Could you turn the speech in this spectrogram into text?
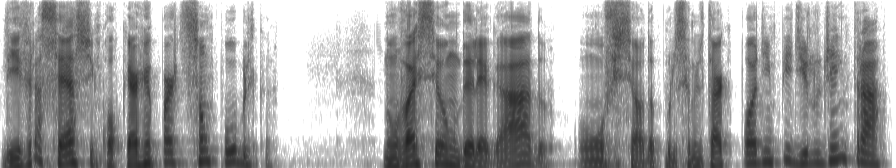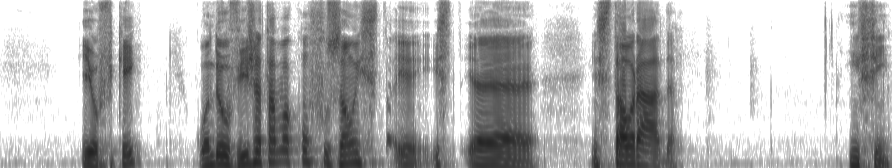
livre acesso em qualquer repartição pública. Não vai ser um delegado ou um oficial da Polícia Militar que pode impedi-lo de entrar. Eu fiquei, quando eu vi, já estava confusão é, instaurada. Enfim.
